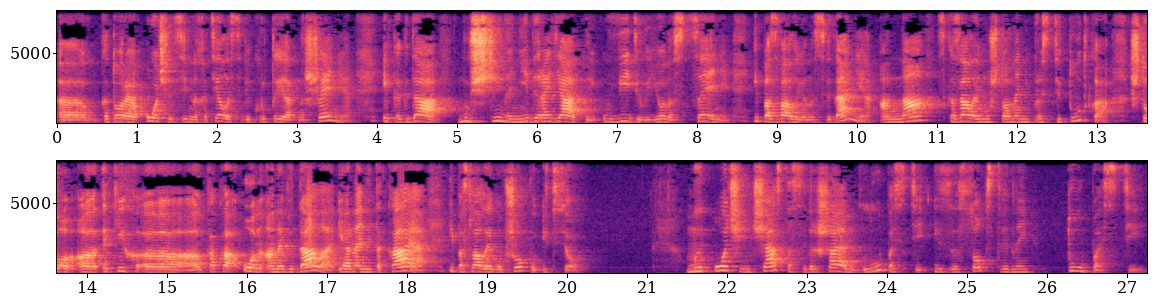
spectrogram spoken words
э, которая очень сильно хотела себе крутые отношения, и когда мужчина невероятный увидел ее на сцене и позвал ее на свидание, она сказала ему, что она не проститутка, что э, таких, э, как он, она видала, и она не такая, и послала послала его в жопу и все. Мы очень часто совершаем глупости из-за собственной тупости.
